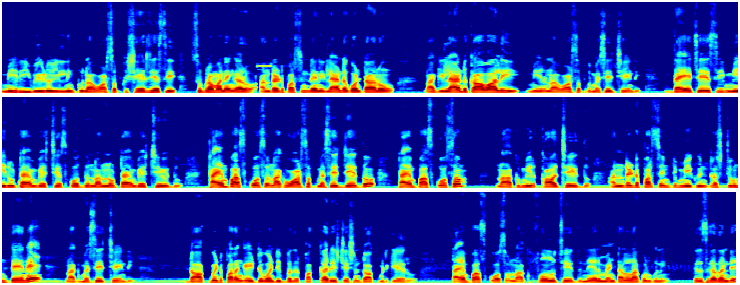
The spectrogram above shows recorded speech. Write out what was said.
మీరు ఈ వీడియో ఈ లింక్ నా వాట్సాప్కి షేర్ చేసి సుబ్రహ్మణ్యం గారు హండ్రెడ్ పర్సెంట్ నేను ఈ ల్యాండ్ కొంటాను. నాకు ఈ ల్యాండ్ కావాలి. మీరు నా వాట్సాప్కి మెసేజ్ చేయండి. దయచేసి మీరు టైం వేస్ట్ చేసుకోవద్దు. నన్ను టైం వేస్ట్ చేయొద్దు. టైంపాస్ కోసం నాకు వాట్సాప్ మెసేజ్ చేయొద్దు. టైంపాస్ కోసం నాకు మీరు కాల్ చేయొద్దు. హండ్రెడ్ పర్సెంట్ మీకు ఇంట్రెస్ట్ ఉంటేనే నాకు మెసేజ్ చేయండి. డాక్యుమెంట్ పరంగా ఎటువంటి ఇబ్బంది పక్కా రిజిస్ట్రేషన్ డాక్యుమెంట్ క్లియర్. టైంపాస్ కోసం నాకు ఫోన్లు చేయొద్దు. నేను మెంటల్ నా కొడుకుని. తెలుసు కదండి?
